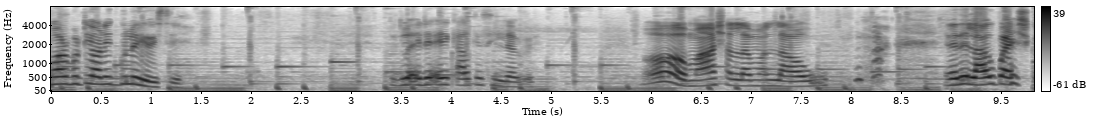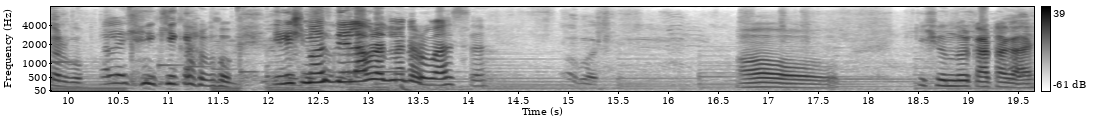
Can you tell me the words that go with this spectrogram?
বরবটি অনেকগুলোই হয়েছে। এগুলো এটা এই কালকে ছিলাবে ও মাশাল্লাহ আমার লাউ। এতে লাউ পায়েস করব। তাহলে কি- করব? ইলিশ মাছ দিয়ে লাউ রান্না করব? আচ্ছা। ও কি সুন্দর কাটা গায়ে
